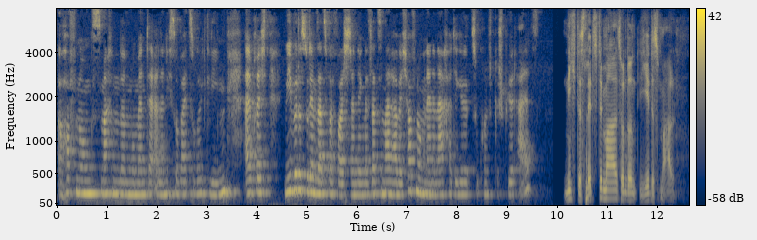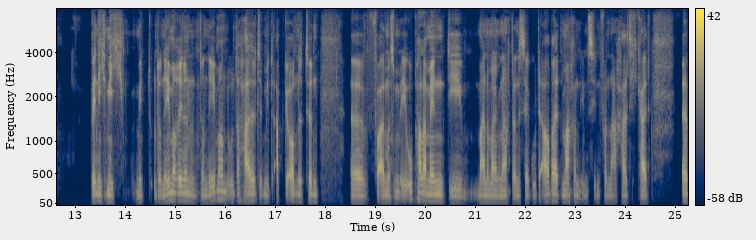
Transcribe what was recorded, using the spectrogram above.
hoffnungsmachenden Momente alle nicht so weit zurückliegen. Albrecht, wie würdest du den Satz vervollständigen? Das letzte Mal habe ich Hoffnung in eine nachhaltige Zukunft gespürt als? Nicht das letzte Mal, sondern jedes Mal. Wenn ich mich mit Unternehmerinnen und Unternehmern unterhalte, mit Abgeordneten, äh, vor allem aus dem EU-Parlament, die meiner Meinung nach dann eine sehr gute Arbeit machen im Sinn von Nachhaltigkeit, äh,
